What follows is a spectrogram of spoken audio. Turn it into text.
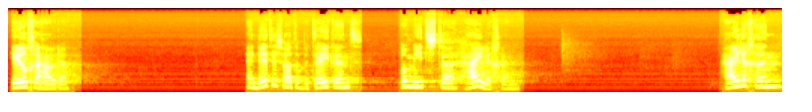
heel gehouden. En dit is wat het betekent om iets te heiligen. Heiligen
